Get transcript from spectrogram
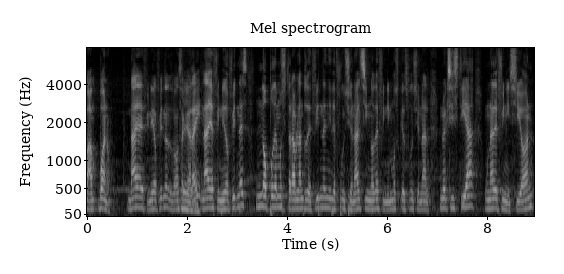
Va- bueno, nadie ha definido fitness, nos vamos a Sí. quedar ahí. Nadie ha definido fitness. No podemos estar hablando de fitness ni de funcional si no definimos qué es funcional. No existía una definición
